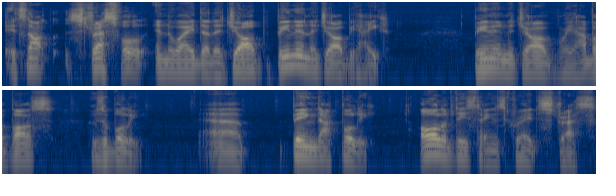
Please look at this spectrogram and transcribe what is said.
It's not stressful in the way that a job, being in a job you hate, being in a job where you have a boss who's a bully, uh, being that bully, all of these things create stress,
